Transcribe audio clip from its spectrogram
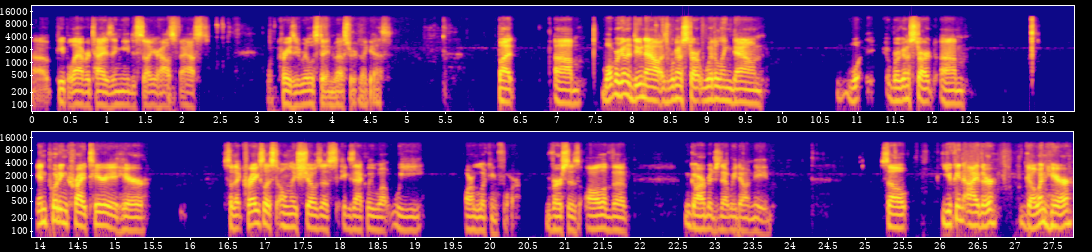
Uh, people advertising need to sell your house fast. Crazy real estate investors, I guess. But um, what we're going to do now is we're going to start whittling down. We're going to start um, inputting criteria here, so that Craigslist only shows us exactly what we are looking for, versus all of the garbage that we don't need. So you can either go in here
